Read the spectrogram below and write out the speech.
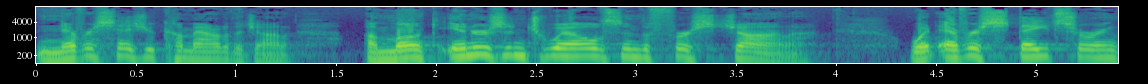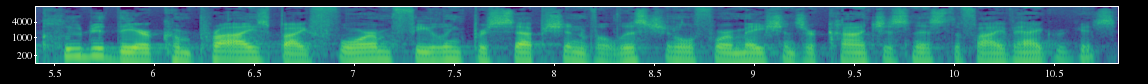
Never says you come out of the jhana. A monk enters and dwells in the first jhana. Whatever states are included, they are comprised by form, feeling, perception, volitional formations, or consciousness, the five aggregates.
